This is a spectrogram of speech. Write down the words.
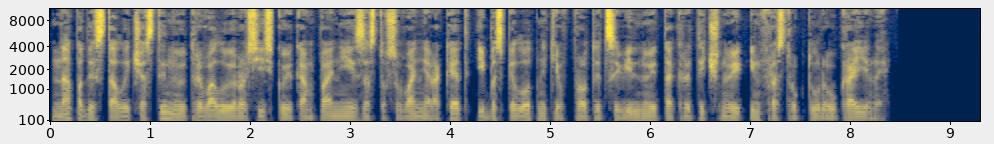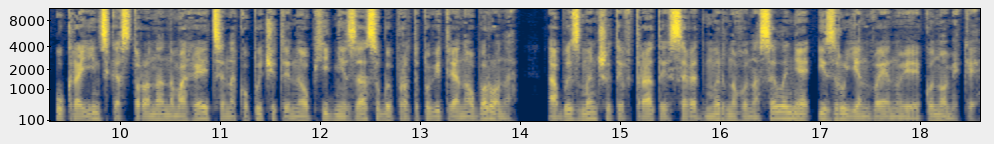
напади стали частиною тривалої російської кампанії застосування ракет і безпілотників проти цивільної та критичної інфраструктури України. Українська сторона намагається накопичити необхідні засоби протиповітряної оборони, аби зменшити втрати серед мирного населення і зруєн воєнної економіки.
